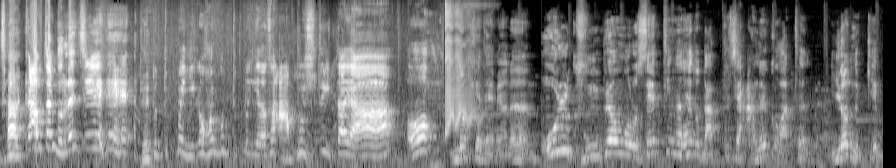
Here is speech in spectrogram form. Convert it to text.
자 깜짝 놀랬지 궤도 뚝배기가 황금 뚝배기라서 아플 수도 있다 야 어? 이렇게 되면은 올 궁병으로 세팅을 해도 나쁘지 않을 것 같은 이런 느낌?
